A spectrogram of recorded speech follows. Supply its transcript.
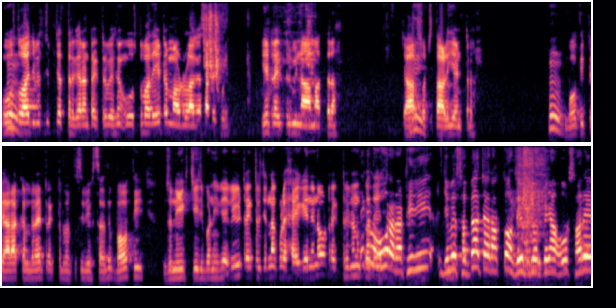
ਉਸ ਤੋਂ ਬਾਅਦ ਜਿਵੇਂ ਤੁਸੀਂ 75 11 ਟਰੈਕਟਰ ਵੇਖ ਰਹੇ ਹੋ ਉਸ ਤੋਂ ਬਾਅਦ ਇਹ ਮਾਡਲ ਆ ਗਿਆ ਸਾਡੇ ਕੋਲੇ। ਇਹ ਟਰੈਕਟਰ ਵੀ ਨਾ ਮਾਤਰ ਆ। 444 ਐਂਟਰ। ਬਹੁਤ ਹੀ ਪਿਆਰਾ ਕਲਰ ਹੈ ਟਰੈਕਟਰ ਦਾ ਤੁਸੀਂ ਵੇਖ ਸਕਦੇ ਹੋ ਬਹੁਤ ਹੀ ਯੂਨੀਕ ਚੀਜ਼ ਬਣੀ ਹੋਈ ਹੈ। ਵੀ ਟਰੈਕਟਰ ਜਿਨ੍ਹਾਂ ਕੋਲੇ ਹੈਗੇ ਨੇ ਨਾ ਉਹ ਟਰੈਕਟਰ ਇਹਨਾਂ ਨੂੰ ਕਦੇ ਹੋਰ ਆ ਰਾਠੀ ਜੀ ਜਿਵੇਂ ਸੱਭਿਆਚਾਰ ਆ ਤੁਹਾਡੇ ਬਜ਼ੁਰਗ ਜਾਂ ਹੋਰ ਸਾਰੇ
